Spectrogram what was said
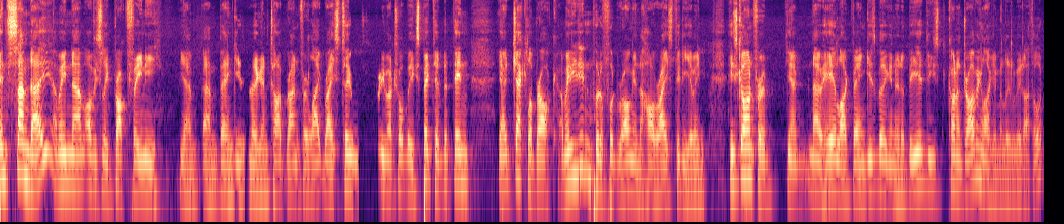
and Sunday, I mean, um, obviously Broc Feeney, you know, um, Van Gisbergen type run for a late race too, pretty much what we expected. But then, you know, Jack Le Brocq, I mean, he didn't put a foot wrong in the whole race, did he? I mean, he's gone for a, you know, no hair like Van Gisbergen and a beard. He's kind of driving like him a little bit, I thought.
